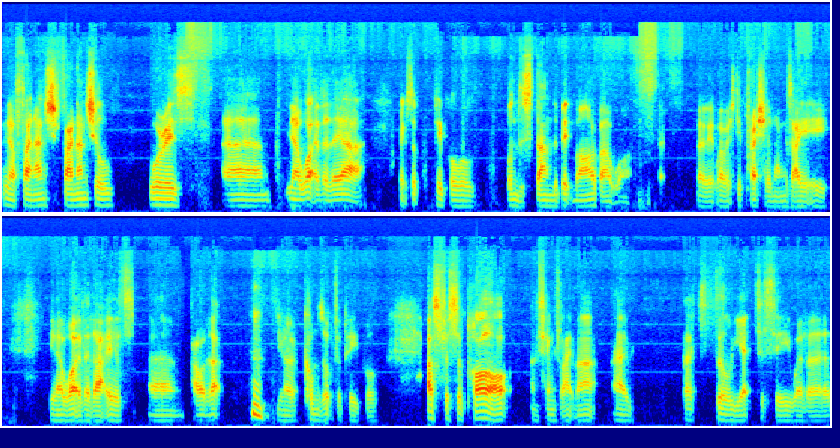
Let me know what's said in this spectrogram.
you know financial financial worries, um, you know whatever they are. I think that people will understand a bit more about what whether whether it's depression, anxiety, you know, whatever that is, um, how that, Hmm. you know, comes up for people. As for support and things like that, I, I'm still yet to see whether,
